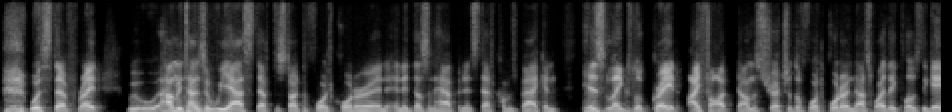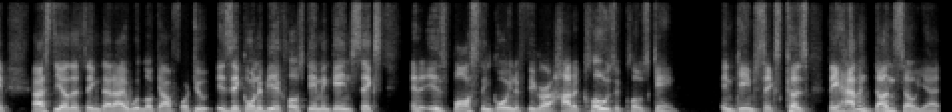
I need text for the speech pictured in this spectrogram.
with Steph, right? How many times have we asked Steph to start the fourth quarter and, and it doesn't happen? And Steph comes back and his legs look great, I thought, down the stretch of the fourth quarter. And that's why they closed the game. That's the other thing that I would look out for, too. Is it going to be a close game in game six? And is Boston going to figure out how to close a close game in game six? Because they haven't done so yet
